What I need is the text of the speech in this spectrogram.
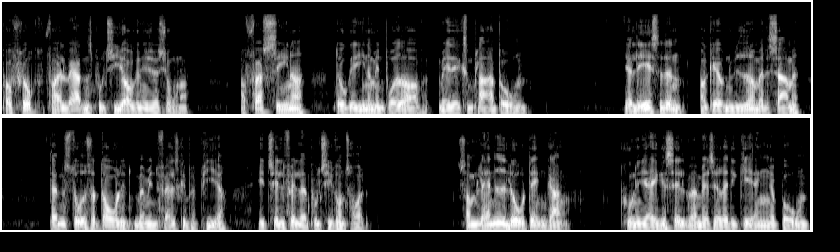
på flugt fra alverdens politiorganisationer, og først senere dukkede en af mine brødre op med et eksemplar af bogen. Jeg læste den og gav den videre med det samme, da den stod så dårligt med mine falske papirer i tilfælde af politikontrol. Som landet lå dengang, kunne jeg ikke selv være med til redigeringen af bogen,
